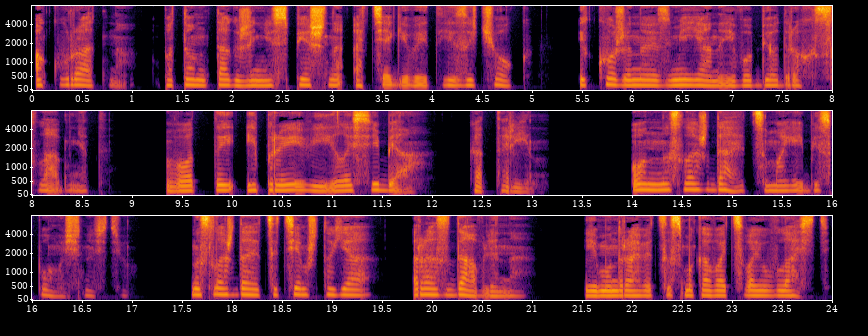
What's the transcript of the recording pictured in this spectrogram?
аккуратно, Потом также неспешно оттягивает язычок, и кожаная змея на его бедрах слабнет. Вот ты и проявила себя, Катрин. Он наслаждается моей беспомощностью, наслаждается тем, что я раздавлена. Ему нравится смаковать свою власть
